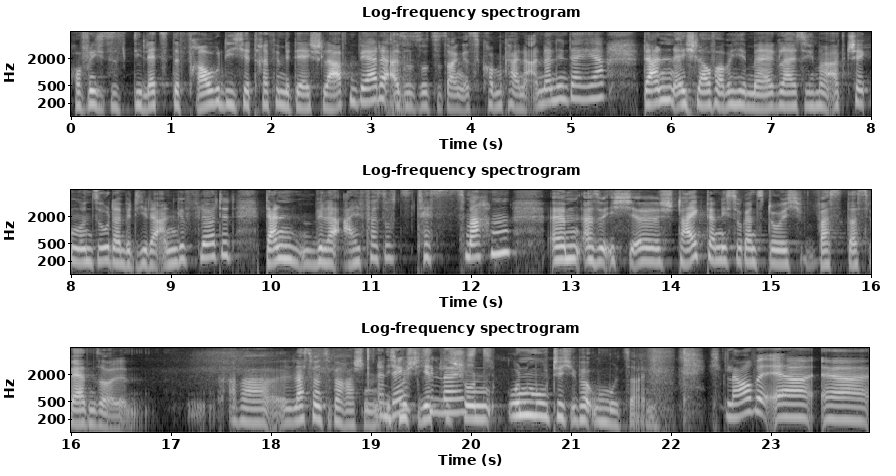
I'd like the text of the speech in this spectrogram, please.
hoffentlich ist es die letzte Frau, die ich hier treffe, mit der ich schlafen werde. Also sozusagen, es kommen keine anderen hinterher. Dann, ich laufe aber hier mehrgleisig mal abchecken und so, dann wird jeder angeflirtet. Dann will er Eifersuchtstests machen. Ähm, also ich äh, steige da nicht so ganz durch, was das werden soll. Aber lassen wir uns überraschen. Er ich möchte jetzt schon unmutig über Unmut sein. Ich glaube, er, er,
